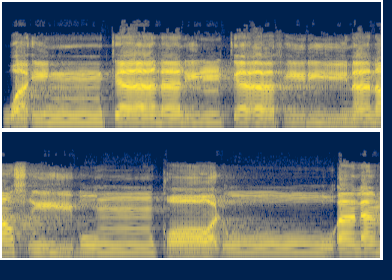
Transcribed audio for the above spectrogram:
وان كان للكافرين نصيب قالوا الم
